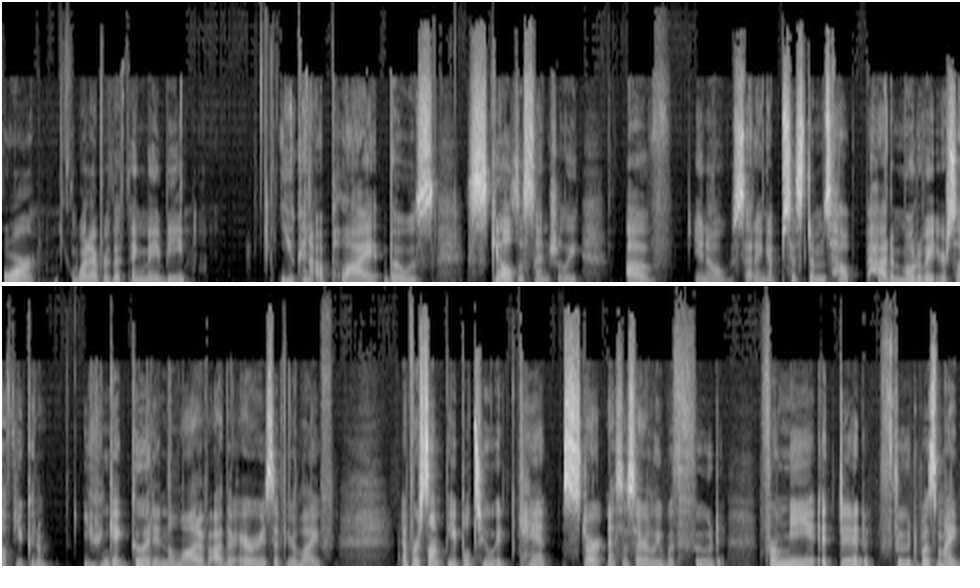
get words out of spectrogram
or whatever the thing may be, you can apply those skills essentially of you know, setting up systems, help how to motivate yourself. You can you can get good in a lot of other areas of your life. And for some people too, it can't start necessarily with food. For me, it did. Food was my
